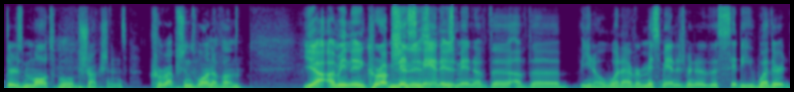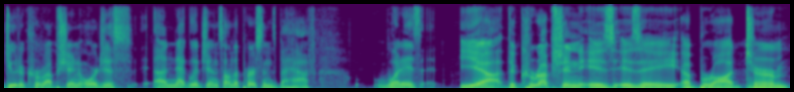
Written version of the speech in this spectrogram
There's multiple obstructions. Corruption's one of them. yeah, I mean, in corruption is- is Mismanagement of the of the you know whatever mismanagement of the city, whether it due to corruption or just uh, negligence on the person's behalf. What is it? Yeah, the corruption is is a, a broad term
